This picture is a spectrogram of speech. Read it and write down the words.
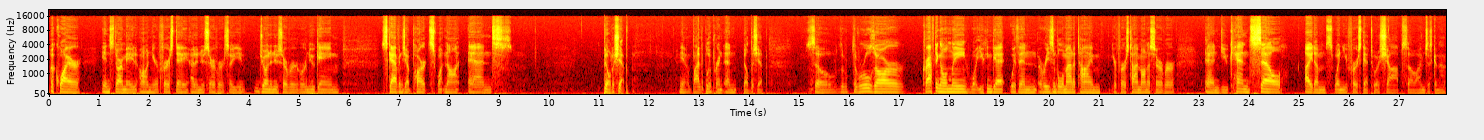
acquire in StarMade on your first day at a new server. So you join a new server or a new game, scavenge up parts, whatnot, and build a ship. You know, buy the blueprint and build the ship. So the, the rules are crafting only, what you can get within a reasonable amount of time, your first time on a server, and you can sell items when you first get to a shop. So I'm just to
